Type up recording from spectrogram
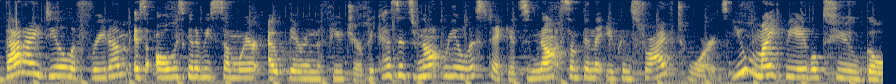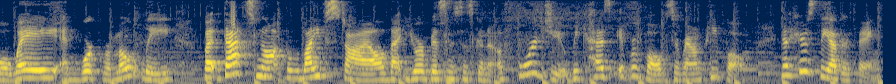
that ideal of freedom is always going to be somewhere out there in the future because it's not realistic realistic. It's not something that you can strive towards. You might be able to go away and work remotely, but that's not the lifestyle that your business is going to afford you because it revolves around people. Now, here's the other thing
